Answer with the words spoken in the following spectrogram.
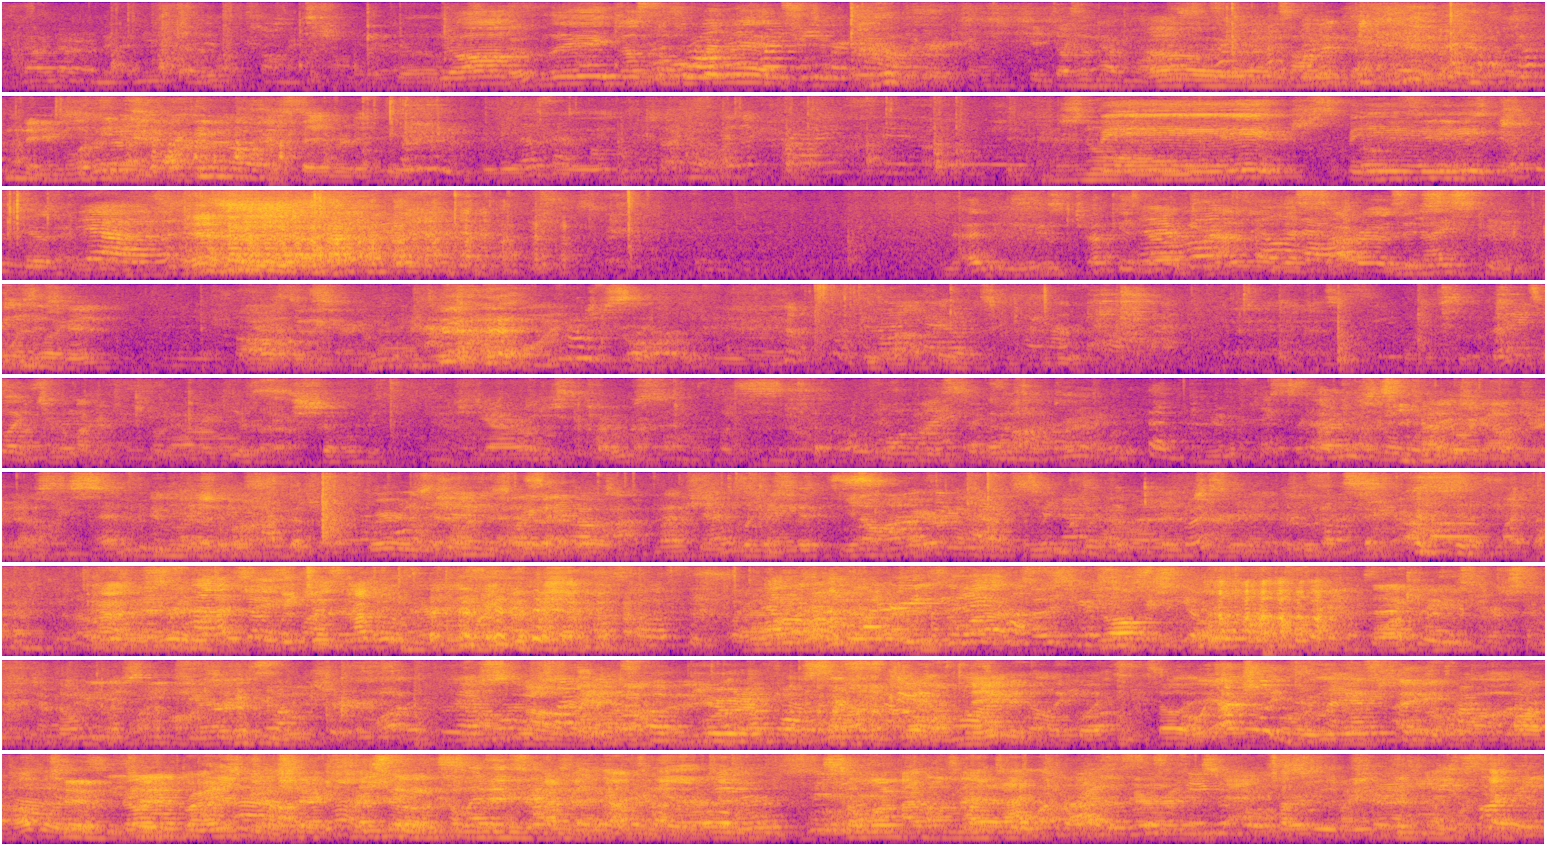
No, no, no, I need that electronic calendar. Yeah, Lee, just What's open wrong with my it. paper calendar? It doesn't have my. Oh, yeah. It's on it. My Nameless. favorite Indian. Does have one. Speech, speech. Yeah. Eddie's, Chucky's Did never everyone tried fill this it out? Saturdays and ice cream. Was it good? That's like. Where is it? You know, I don't have to make quick We just have to. What are you doing? A beautiful Name it, like, I can tell Are we actually doing anything? Our other. Tim, Tim, Brian's gonna check. There's a couple things I have. Someone But commented I tried this.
